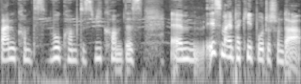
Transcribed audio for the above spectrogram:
wann kommt es, wo kommt es, wie kommt es, ähm, ist mein Paketbote schon da?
